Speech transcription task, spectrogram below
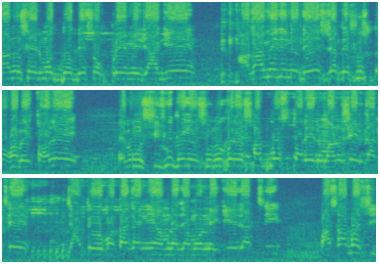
মানুষের মধ্যে দেশপ্রেম জাগিয়ে আগামী দিনে দেশ যাতে সুস্থভাবে চলে এবং শিশু থেকে শুরু করে সর্বস্তরের মানুষের কাছে জাতীয় পতাকা নিয়ে আমরা যেমন এগিয়ে যাচ্ছি, পাশাপাশি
